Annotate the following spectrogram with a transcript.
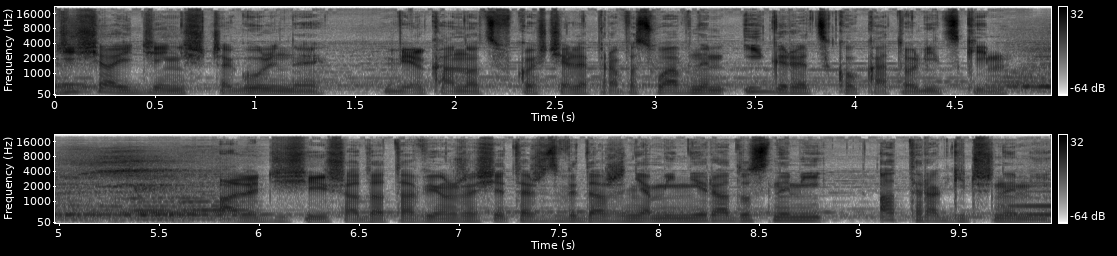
Dzisiaj dzień szczególny. Wielkanoc w Kościele Prawosławnym i Grecko-Katolickim. Ale dzisiejsza data wiąże się też z wydarzeniami nieradosnymi, a tragicznymi.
